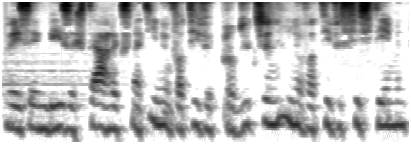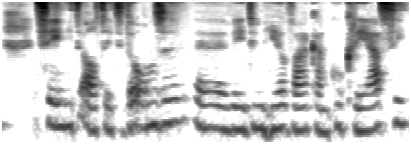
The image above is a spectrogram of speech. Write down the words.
Wij zijn bezig dagelijks met innovatieve producten, innovatieve systemen. Het zijn niet altijd de onze. Uh, wij doen heel vaak aan co-creatie.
